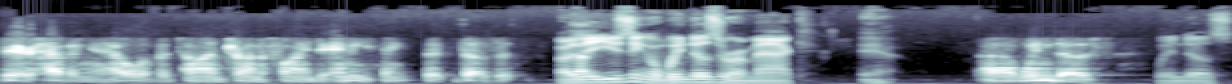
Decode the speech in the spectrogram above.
they're having a hell of a time trying to find anything that does it. Are they using a Windows or a Mac? Yeah. Uh, Windows. Windows.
